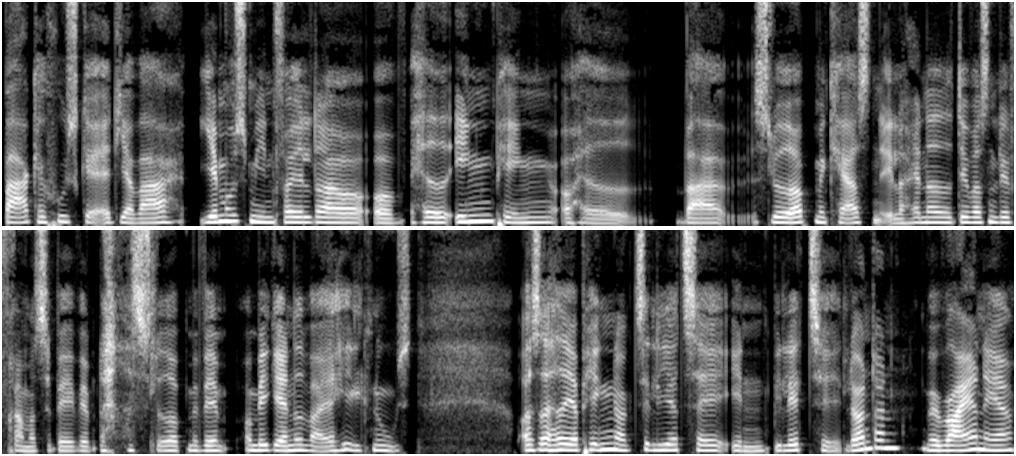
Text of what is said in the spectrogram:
bare kan huske, at jeg var hjemme hos mine forældre og havde ingen penge og havde var slået op med kæresten, eller han havde, det var sådan lidt frem og tilbage, hvem der havde slået op med hvem. Om ikke andet var jeg helt knust. Og så havde jeg penge nok til lige at tage en billet til London med Ryanair,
